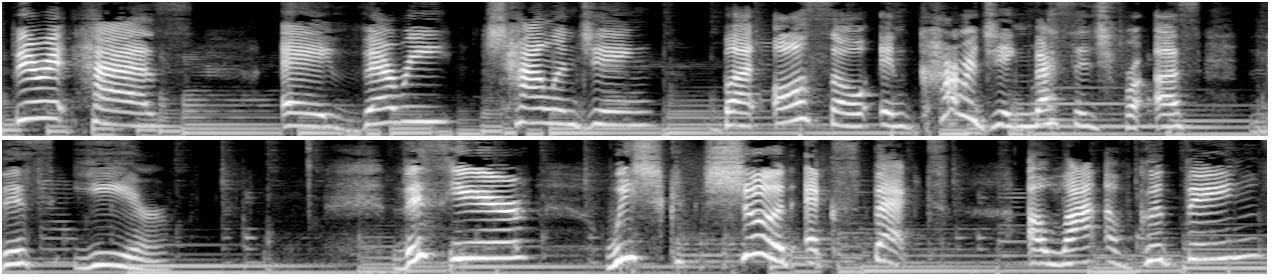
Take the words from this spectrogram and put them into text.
Spirit has a very challenging but also encouraging message for us this year. This year, we sh- should expect a lot of good things,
